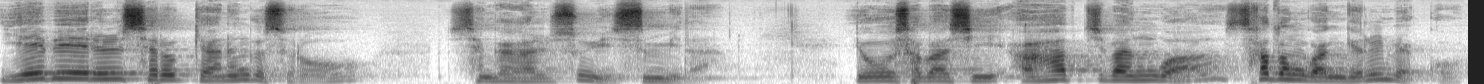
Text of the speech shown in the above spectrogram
예배를 새롭게 하는 것으로 생각할 수 있습니다. 요사밭이 아합 지방과 사돈 관계를 맺고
